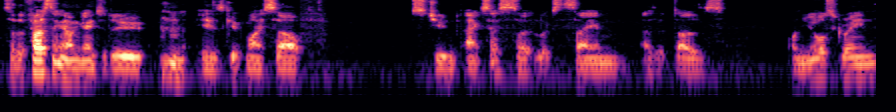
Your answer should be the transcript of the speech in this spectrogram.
So the first thing I'm going to do is give myself student access so it looks the same as it does on your screen.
